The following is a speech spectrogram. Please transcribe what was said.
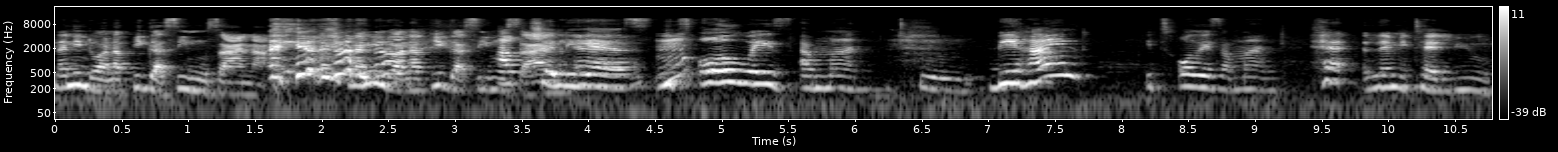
nani ndo anapiga simu sana. Nani ndo anapiga simu actually sana yes. Mm? it's always a man. Hmm. behind it's always a man. Let me tell you.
